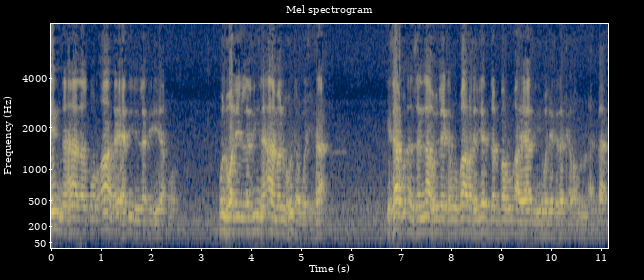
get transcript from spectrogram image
إن هذا القرآن يهدي للتي هي أقوم قل هو للذين آمنوا هدى وشفاء. كتاب أنزلناه إليك مبارك ليدبروا آياته وليتذكر أولو الألباب.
